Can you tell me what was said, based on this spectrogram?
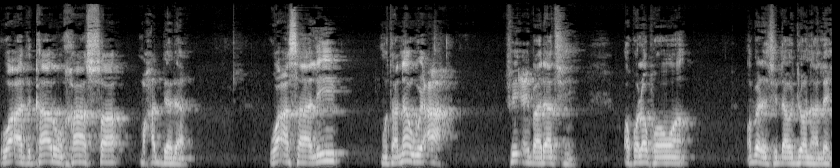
وأذكار خاصة محددة وأساليب متنوعة في عباداته ọ̀pọ̀lọpọ̀ wọn wọ́n bẹ̀rẹ̀ sí dá ojú ọ̀nà lẹ̀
